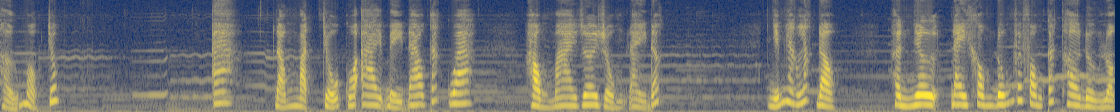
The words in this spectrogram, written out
thử một chút. A à, động mạch chủ của ai bị đau cắt qua? Hồng mai rơi rụng đầy đất. Nhiễm nhan lắc đầu, hình như đây không đúng với phong cách thơ đường luật.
